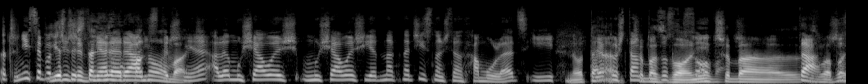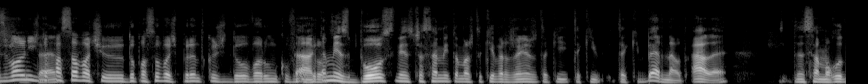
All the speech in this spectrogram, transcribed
Znaczy, Nie chcę powiedzieć, że w miarę realistycznie, ale musiałeś, musiałeś jednak nacisnąć ten hamulec i No tak, jakoś tam trzeba to zwolnić, trzeba tak, że zwolnić, ten. dopasować, y, dopasować prędkość do warunków na Tak, drodze. tam jest bus, więc czasami to masz takie wrażenie, że taki, taki, taki burnout, ale ten samochód,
